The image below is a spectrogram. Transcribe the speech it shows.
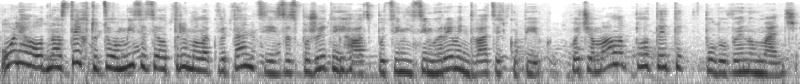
Ольга одна з тих, хто цього місяця отримала квитанції за спожитий газ по ціні 7 гривень 20 копійок, хоча мала б платити в половину менше.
